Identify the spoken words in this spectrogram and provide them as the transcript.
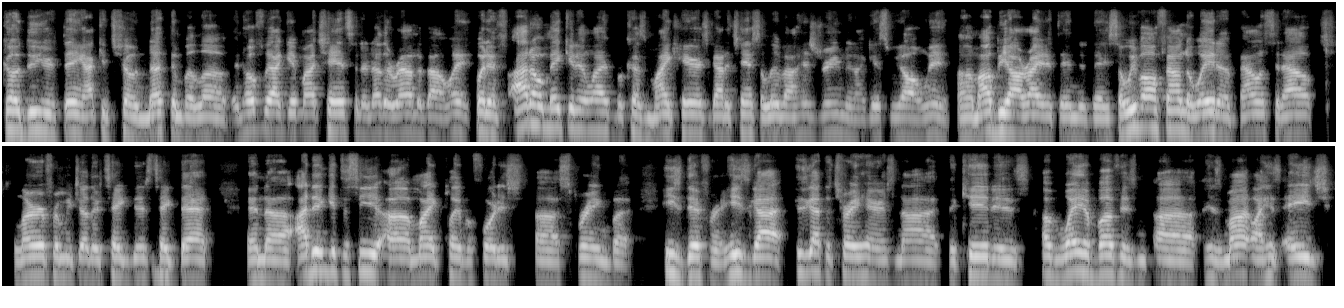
go do your thing. I can show nothing but love. And hopefully I get my chance in another roundabout way. But if I don't make it in life because Mike Harris got a chance to live out his dream, then I guess we all win. Um, I'll be all right at the end of the day. So we've all found a way to balance it out, learn from each other, take this, take that. And uh, I didn't get to see uh, Mike play before this uh, spring, but he's different. He's got he's got the Trey Harris nod. The kid is way above his uh, his mind, like his age.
